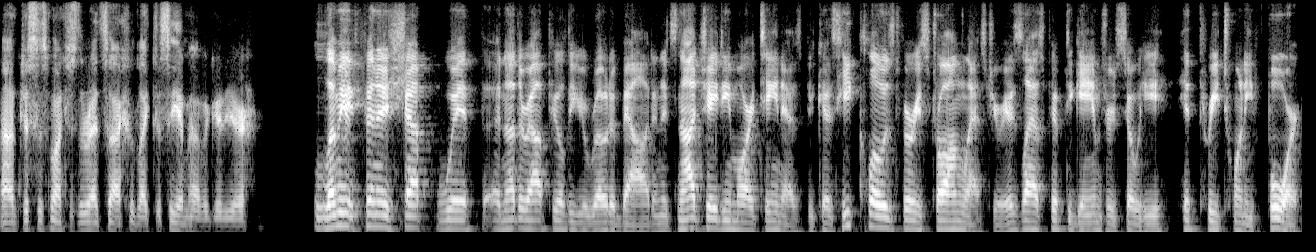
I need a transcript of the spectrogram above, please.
um, just as much as the Red Sox would like to see him have a good year. Let me finish up with another outfielder you wrote about, and it's not JD Martinez because he closed very strong last year. His last 50 games or so, he hit 324.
